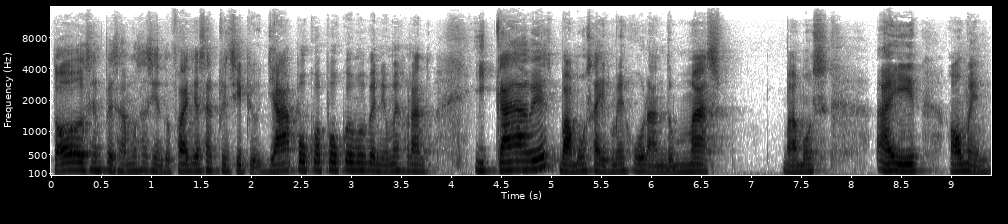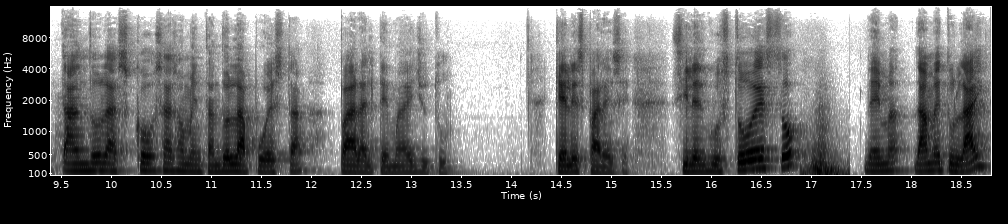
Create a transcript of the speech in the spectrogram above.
Todos empezamos haciendo fallas al principio. Ya poco a poco hemos venido mejorando. Y cada vez vamos a ir mejorando más. Vamos a ir aumentando las cosas, aumentando la apuesta para el tema de YouTube. ¿Qué les parece? Si les gustó esto, dame tu like,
